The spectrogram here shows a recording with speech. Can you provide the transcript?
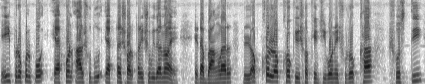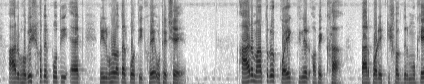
এই প্রকল্প এখন আর শুধু একটা সরকারি সুবিধা নয়, এটা বাংলার লক্ষ লক্ষ কৃষকের জীবনে সুরক্ষা, স্বস্তি আর ভবিষ্যতের প্রতি এক নির্ভরতার প্রতীক হয়ে উঠেছে। আর মাত্র কয়েক দিনের অপেক্ষা, তারপরে কৃষকদের মুখে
